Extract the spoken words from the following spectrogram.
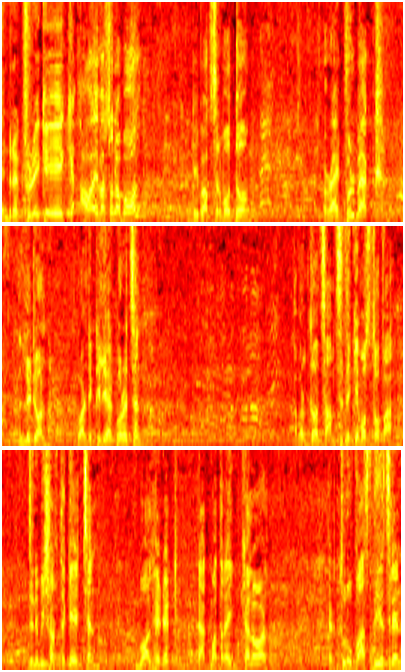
ইনডাইরেক্ট ফ্রি কিক হাওয়াই বাসানো বল। ডি বক্সের মধ্যে রাইট ফুলব্যাক লিটন বলটি ক্লিয়ার করেছেন। আবার তো চামসি থেকে মোস্তফা, যিনি মিশর থেকে এসছেন বল হেডেড টাকমাতার এই খেলোয়াড়। থ্রু পাস দিয়েছিলেন,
